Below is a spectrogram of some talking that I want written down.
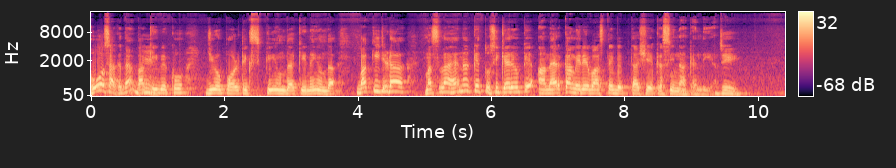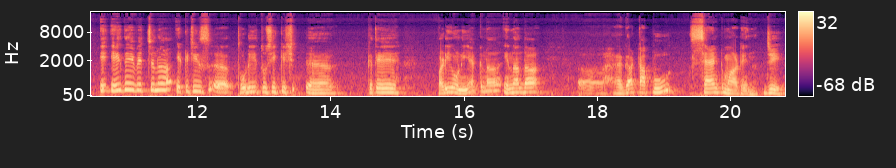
ਹੋ ਸਕਦਾ। ਬਾਕੀ ਵੇਖੋ ਜੀਓਪੋਲਿਟਿਕਸ ਕੀ ਹੁੰਦਾ ਕੀ ਨਹੀਂ ਹੁੰਦਾ। ਬਾਕੀ ਜਿਹੜਾ ਮਸਲਾ ਹੈ ਨਾ ਕਿ ਤੁਸੀਂ ਕਹਿ ਰਹੇ ਹੋ ਕਿ ਅਮਰੀਕਾ ਮੇਰੇ ਵਾਸਤੇ ਬਿਪਤਾ ਸ਼ੇਖ ਹਸੀਨਾ ਕਹਿੰਦੀ ਆ। ਜੀ। ਇਹ ਇਹਦੇ ਵਿੱਚ ਨਾ ਇੱਕ ਚੀਜ਼ ਥੋੜੀ ਤੁਸੀਂ ਕਿਸ ਕਿਤੇ ਪੜ੍ਹੀ ਹੋਣੀ ਹੈ। ਕਿ ਨਾ ਇਹਨਾਂ ਦਾ ਹੈਗਾ ਟਾਪੂ ਸੈਂਟ ਮਾਰਟਿਨ। ਜੀ।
